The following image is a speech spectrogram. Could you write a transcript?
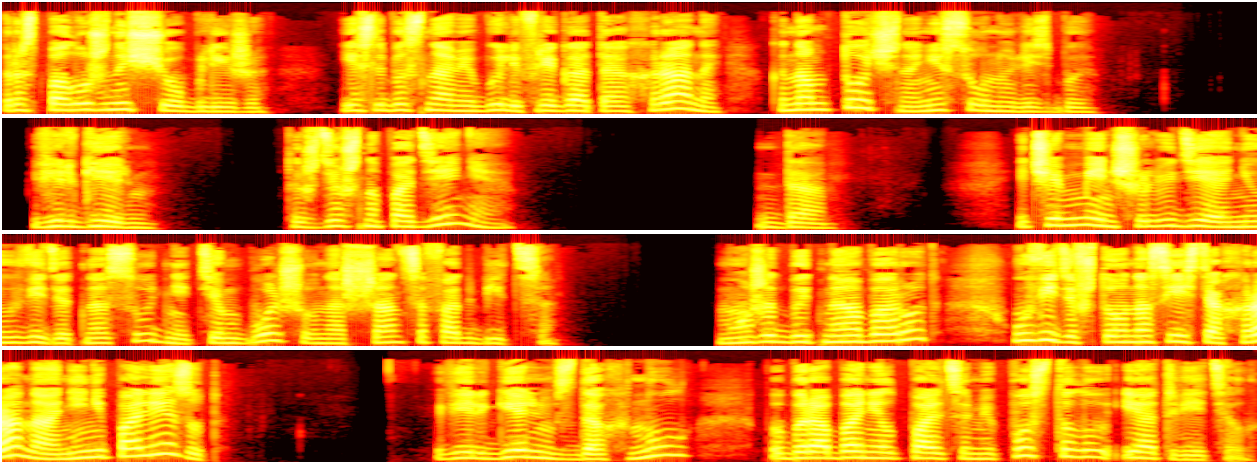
расположен еще ближе — если бы с нами были фрегаты охраны, к нам точно не сунулись бы. Вильгельм, ты ждешь нападения? Да. И чем меньше людей они увидят на судне, тем больше у нас шансов отбиться. Может быть, наоборот, увидев, что у нас есть охрана, они не полезут? Вильгельм вздохнул, побарабанил пальцами по столу и ответил.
